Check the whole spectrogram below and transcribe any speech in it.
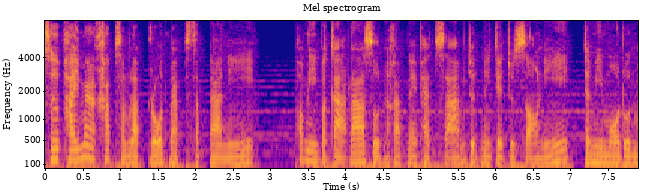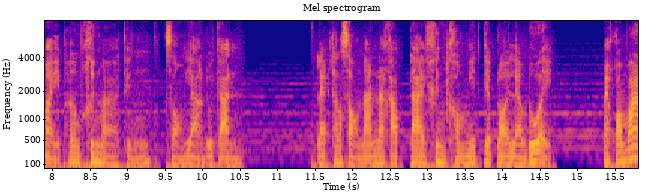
เซอร์ไพรส์มากครับสำหรับโรดแม p สัปดาห์นี้ เพราะมีประกาศล่าสุดนะครับในแพท 3.17.2 นี้ จะมีโมดูลใหม่เพิ่มขึ้นมาถึง 2 อย่างด้วยกัน และทั้งสองนั้นนะครับ ได้ขึ้นคอมมิตเรียบร้อยแล้วด้วย หมายความว่า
